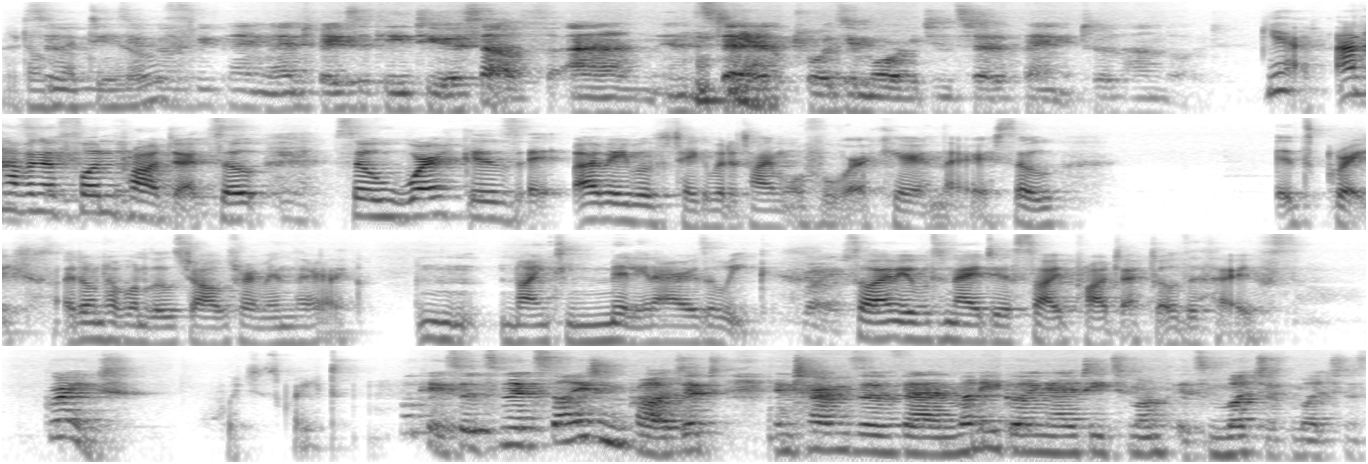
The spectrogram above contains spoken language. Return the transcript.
We're So talking it about means you're deals. going to be paying rent basically to yourself, um, instead of towards your mortgage instead of paying it to a landlord. Yeah, and having a fun project. So Yeah. so work is I'm able to take a bit of time off of work here and there. So it's great. I don't have one of those jobs where I'm in there like n- 90 million hours a week. Right. So I'm able to now do a side project of this house, Great. Which is great. Okay, so it's an exciting project in terms of uh, money going out each month. It's much of muchness.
